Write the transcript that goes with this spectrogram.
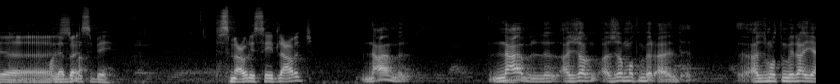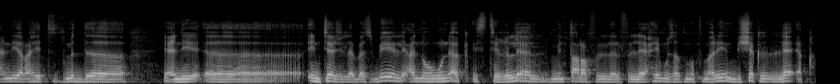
آه، لا بأس به؟ تسمعوني السيد العرج؟ نعم نعم الأجر الاجر مثمر أجر مثمرة يعني راهي تتمد يعني آه، إنتاج لا بأس به لأنه هناك استغلال من طرف الفلاحين المثمرين بشكل لائق.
